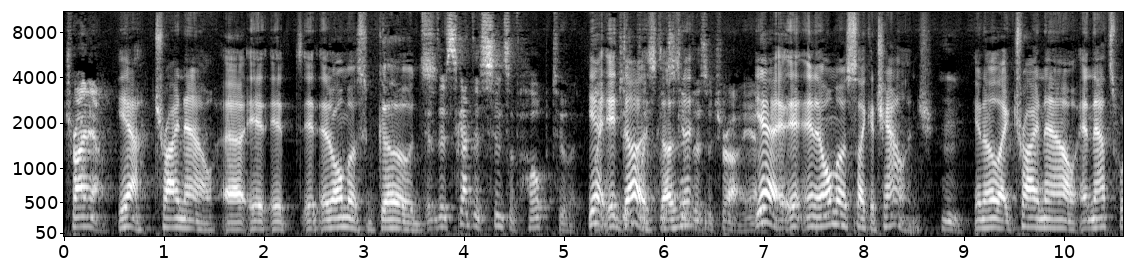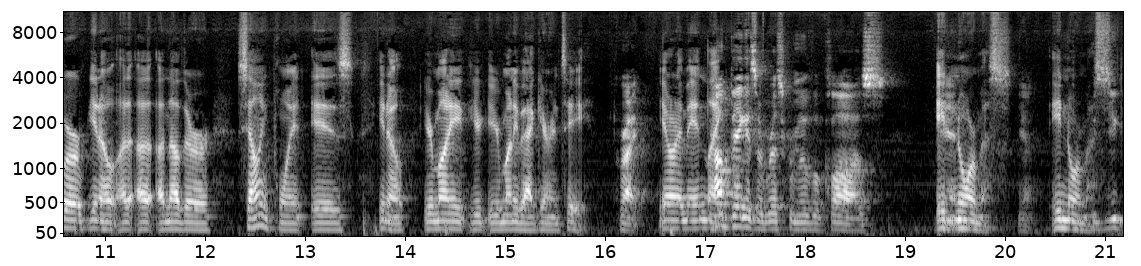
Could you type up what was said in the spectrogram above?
Try now. Yeah, try now. Uh, it, it, it, it almost goads. It's got this sense of hope to it. Yeah, Like, it just, does, like, let's doesn't give it? this a try. Yeah. Yeah, it, and almost like a challenge. You know, like try now, and that's where you know a, a, another selling point is you know your money your, your money back guarantee. Right. You know what I mean? Like How big is a risk removal clause? enormous. Yeah. Enormous. Is, you,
